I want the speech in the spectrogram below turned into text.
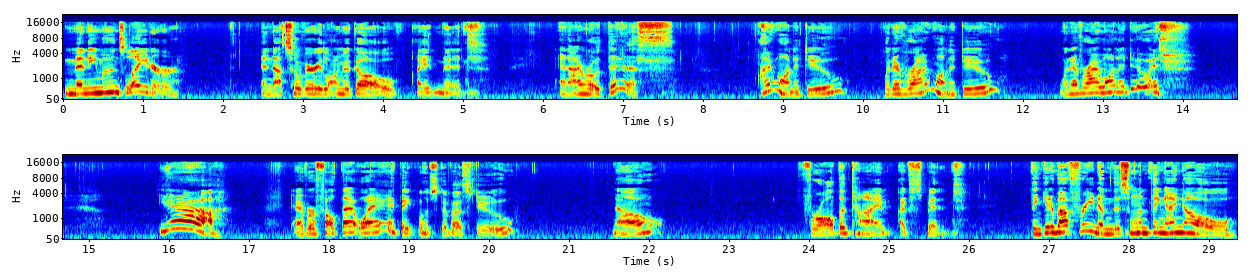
many moons later, and not so very long ago, I admit. And I wrote this I want to do whatever I want to do whenever I want to do it. Yeah. Ever felt that way? I think most of us do. No. For all the time I've spent thinking about freedom, this one thing I know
